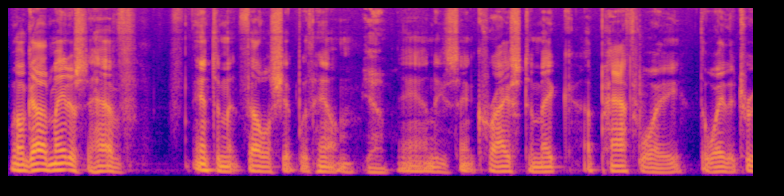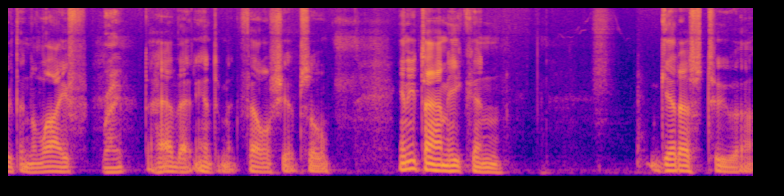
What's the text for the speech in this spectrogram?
Well, God made us to have intimate fellowship with Him. Yeah. And He sent Christ to make a pathway, the way, the truth, and the life, right. to have that intimate fellowship. So anytime He can get us to uh,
